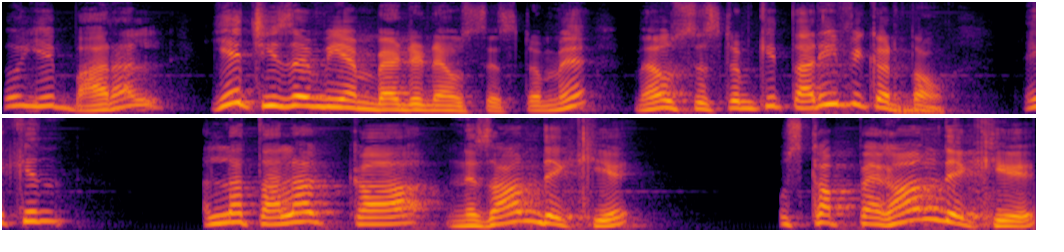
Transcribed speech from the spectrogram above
تو یہ بہرحال یہ چیزیں بھی ایمبیڈڈ ہیں اس سسٹم میں۔ میں اس سسٹم کی تعریف ہی کرتا ہوں۔ لیکن اللہ تعالیٰ کا نظام دیکھیے اس کا پیغام دیکھیے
